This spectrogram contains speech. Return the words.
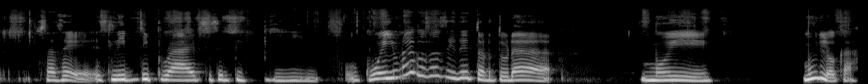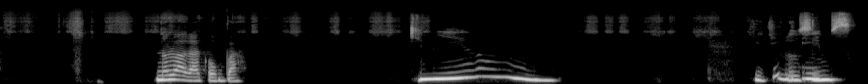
o sea, se sleep deprived, se hacen pipí. Güey, una cosa así de tortura muy, muy loca. No lo haga, compa. ¡Qué miedo! Los Sims,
